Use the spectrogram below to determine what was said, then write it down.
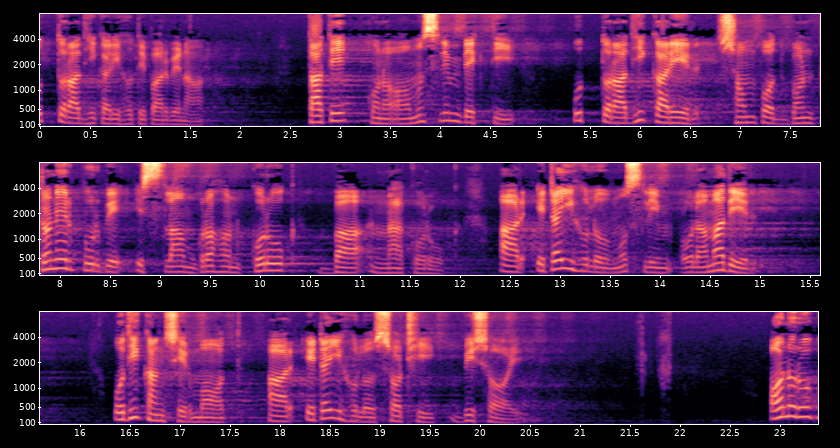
উত্তরাধিকারী হতে পারবে না। তাতে কোনো অমুসলিম ব্যক্তি উত্তরাধিকারের সম্পদ বন্টনের পূর্বে ইসলাম গ্রহণ করুক বা না করুক। আর এটাই হলো মুসলিম ওলামাদের অধিকাংশের মত, আর এটাই হলো সঠিক বিষয়। অনুরূপ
